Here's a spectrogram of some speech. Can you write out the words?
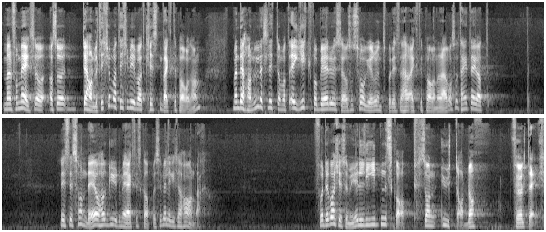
men for meg så, altså, Det handlet ikke om at ikke vi ikke var et kristent ektepar. og sånn, men det handlet litt om at jeg gikk på bedehuset og så så jeg rundt på disse her ekteparene der, og så tenkte jeg at hvis det er sånn det er å ha Gud med i ekteskapet, så vil jeg ikke ha han der. For det var ikke så mye lidenskap sånn utad, da, følte jeg.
